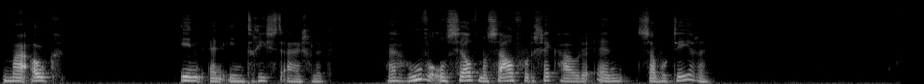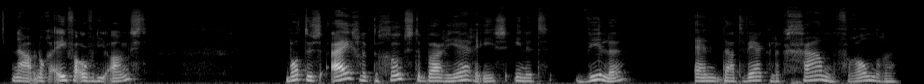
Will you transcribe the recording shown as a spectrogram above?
Maar ook in en in triest eigenlijk. Hoe we onszelf massaal voor de gek houden en saboteren. Nou, nog even over die angst. Wat dus eigenlijk de grootste barrière is in het willen en daadwerkelijk gaan veranderen.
